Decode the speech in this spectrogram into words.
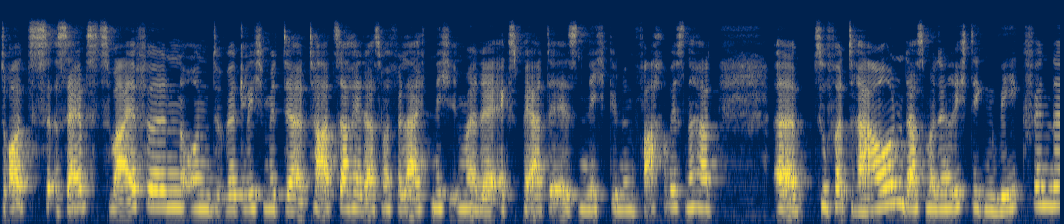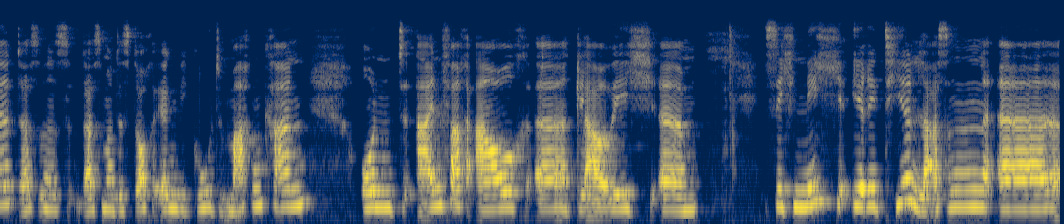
trotz Selbstzweifeln und wirklich mit der Tatsache, dass man vielleicht nicht immer der Experte ist, nicht genügend Fachwissen hat, äh, zu vertrauen, dass man den richtigen Weg findet, dass, dass man das doch irgendwie gut machen kann und einfach auch, äh, glaube ich, ähm, sich nicht irritieren lassen, äh,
